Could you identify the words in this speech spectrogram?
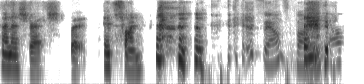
kind of stretched, but it's fun. it sounds fun. It sounds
